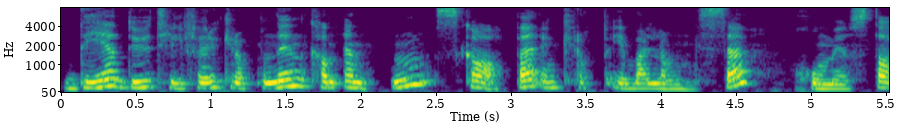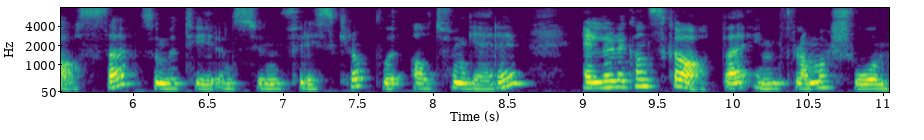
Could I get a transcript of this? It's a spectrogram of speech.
det du tilfører kroppen din, kan enten skape en kropp i balanse, homeostase, som betyr en sunn, frisk kropp hvor alt fungerer, eller det kan skape inflammasjon,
